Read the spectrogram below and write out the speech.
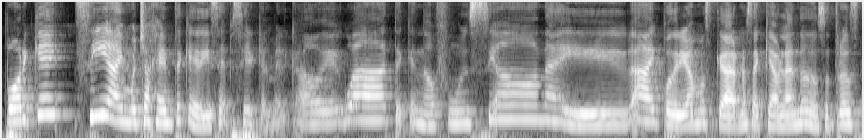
porque sí hay mucha gente que dice pues, que el mercado de Guate, que no funciona y, ay, podríamos quedarnos aquí hablando nosotros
